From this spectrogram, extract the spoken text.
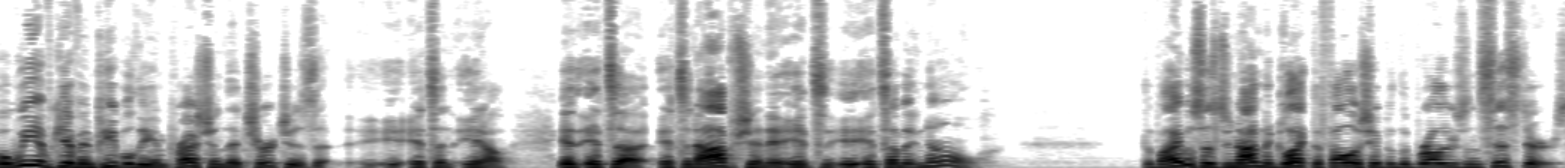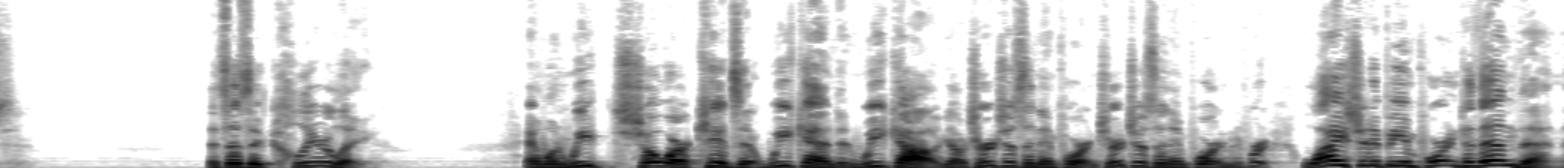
But we have given people the impression that church is it's an you know it, it's a it's an option. It's it's something. No, the Bible says, "Do not neglect the fellowship of the brothers and sisters." It says it clearly. And when we show our kids that weekend and week out, you know, church isn't important, church isn't important, why should it be important to them then?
